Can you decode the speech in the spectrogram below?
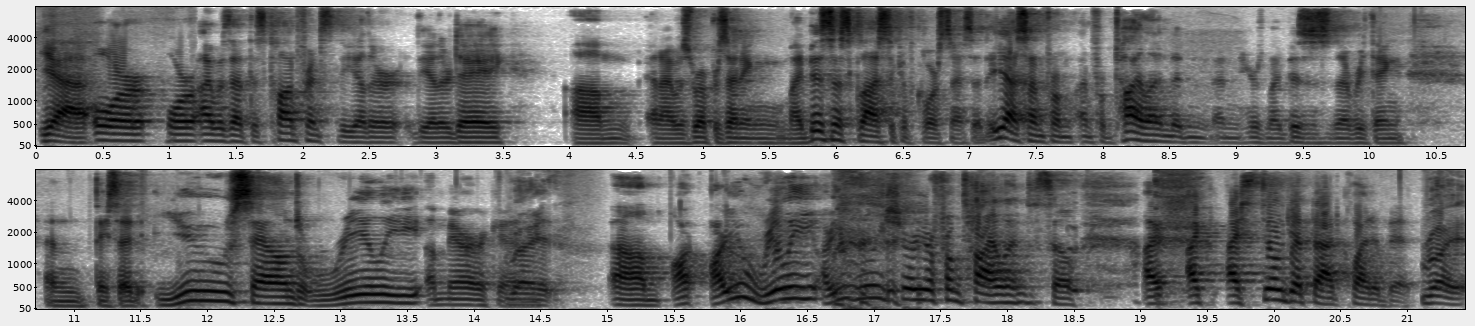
Yeah. Or, or I was at this conference the other, the other day, um, and I was representing my business, Glazziq, of course. And I said, yes, I'm from, I'm from Thailand and, and here's my business and everything. And they said, you sound really American. Right um, are, are you really are you really sure you're from Thailand? So I, I, I still get that quite a bit. Right.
